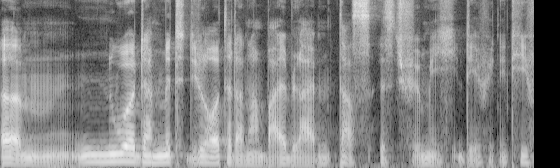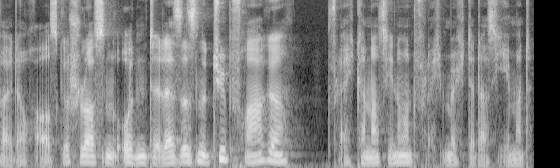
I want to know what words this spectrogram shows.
ähm, nur damit die Leute dann am Ball bleiben, das ist für mich definitiv halt auch ausgeschlossen. Und das ist eine Typfrage. Vielleicht kann das jemand, vielleicht möchte das jemand.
